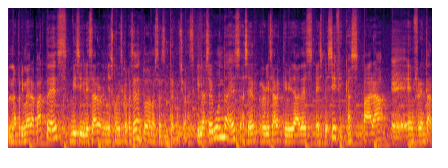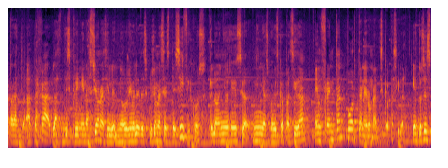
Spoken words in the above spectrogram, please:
la primera parte es visibilizar a los niños con discapacidad en todas nuestras intervenciones. Y la segunda es hacer, realizar actividades específicas para eh, enfrentar, para atajar las discriminaciones y los niveles de exclusiones específicos que los niños y niñas con discapacidad enfrentan por tener una discapacidad. Y entonces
